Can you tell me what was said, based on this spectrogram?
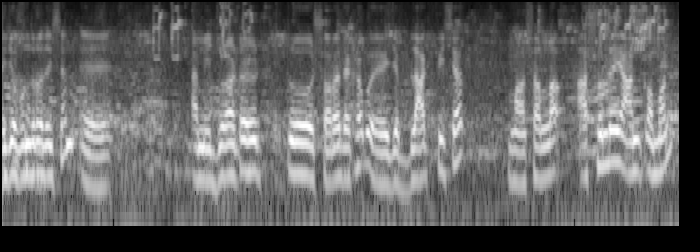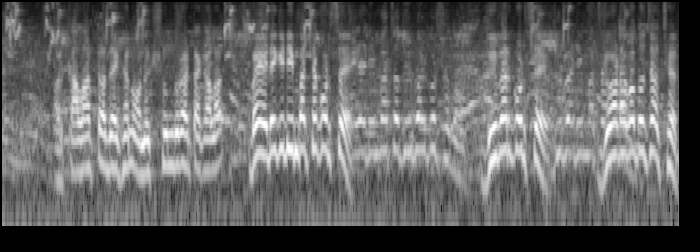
এই যে। বন্ধুরা দেখছেন আমি জোড়াটা একটু সরে দেখাবো এই যে ব্ল্যাক ফিশার মাশাল্লাহ আসলেই আনকমন আর কালারটা দেখেন অনেক সুন্দর একটা কালার ভাই এটা কি ডিম বাচ্চা করছে? দুইবার করছে জোড়াটা কত চাচ্ছেন?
